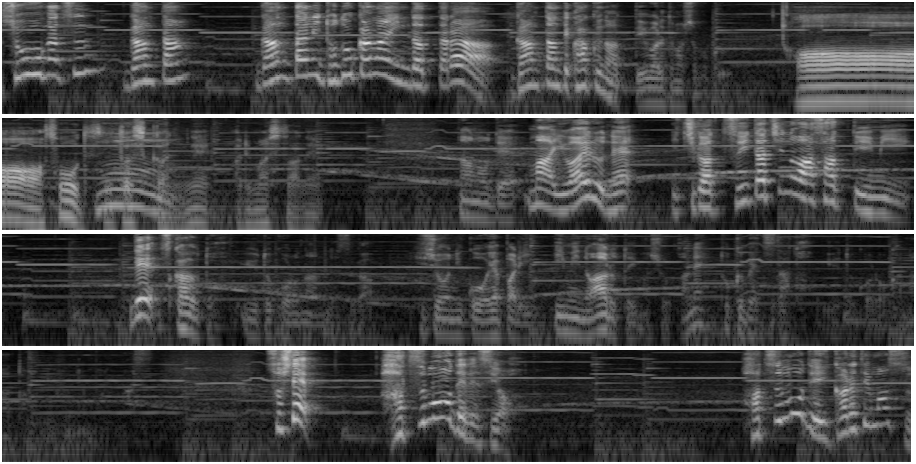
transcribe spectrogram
正月元旦？元旦に届かないんだったら元旦って書くなって言われてました僕。ああそうですねうん確かにねありましたねなので、まあ、いわゆるね、1月1日の朝っていう意味で使うというところなんですが、非常にこう、やっぱり意味のあると言いましょうかね、特別だというところかなというふうに思います。そして、初詣ですよ。初詣行かれてます？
